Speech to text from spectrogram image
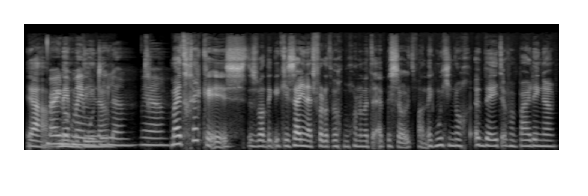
ja Waar je nog mee moet dealen. Ja. Maar het gekke is, dus wat ik, ik je zei net voordat we begonnen met de episode, van ik moet je nog updaten over een paar dingen.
